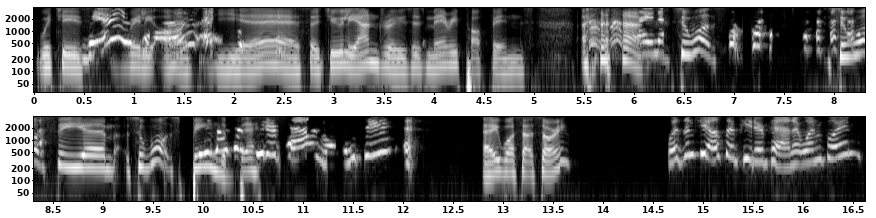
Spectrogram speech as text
which is Very really odd. Yeah, so Julie Andrews as Mary Poppins. I know. so what's so what's the um so what's been the best? Peter Pan, wasn't he? Hey, what's that? Sorry. Wasn't she also Peter Pan at one point?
